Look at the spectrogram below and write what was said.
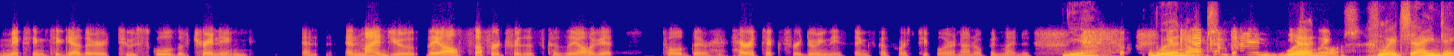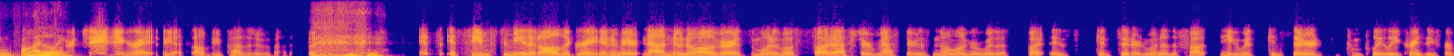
mixing together two schools of training and and mind you, they all suffered for this because they all get told they're heretics for doing these things because horse people are not open-minded. Yeah, so we're not. Combine, we're yeah, not. We, we're changing finally. We're changing, right? Yes, I'll be positive about it. But it's it seems to me that all the great innovators now Nuno Oliveira is one of the most sought-after masters, no longer with us, but is considered one of the he was considered completely crazy for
